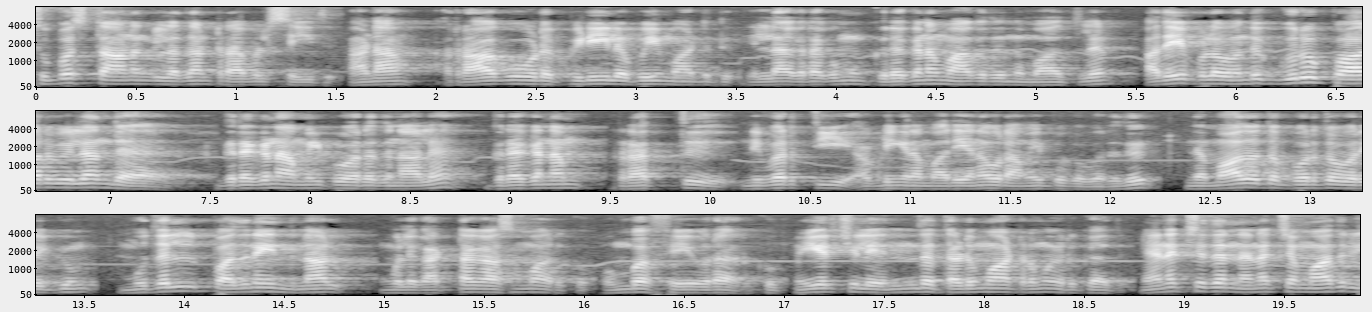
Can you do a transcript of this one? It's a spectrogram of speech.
சுபஸ்தானங்கள்ல தான் டிராவல் செய்யுது. ஆனா ராகுவோட பிடியில போய் மாட்டுது. எல்லா கிரகமும் கிரகணம் ஆகுது இந்த மாதத்துல. அதே போல வந்து குரு பார்வையில அந்த கிரகண அமைப்பு வர்றதுனால கிரகணம் ரத்து நிவர்த்தி அப்படிங்கிற மாதிரியான ஒரு அமைப்புக்கு வருது. இந்த மாதத்தை பொறுத்த வரைக்கும் முதல் பதினைந்து நாள் உங்களுக்கு அட்டகாசமா இருக்கும். ரொம்ப ஃபேவரா இருக்கும். முயற்சியில எந்த தடுமாற்றமும் இருக்காது. நினைச்சதை நினைச்ச மாதிரி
